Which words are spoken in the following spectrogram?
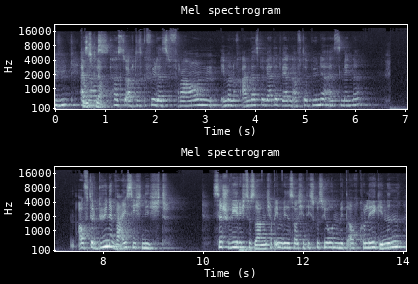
Mhm. Also klar. Hast, hast, du auch das Gefühl, dass Frauen immer noch anders bewertet werden auf der Bühne als Männer? Auf der Bühne weiß ich nicht. Sehr schwierig zu sagen. Ich habe immer wieder solche Diskussionen mit auch Kolleginnen.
